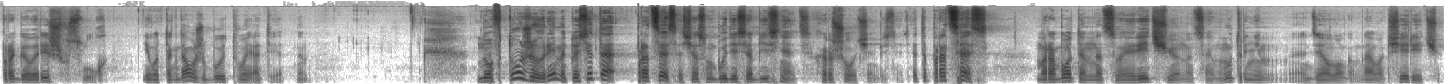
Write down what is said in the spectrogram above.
проговоришь вслух. И вот тогда уже будет твой ответ. Да? Но в то же время, то есть это процесс, а сейчас он будет здесь объяснять, хорошо очень объяснять. Это процесс. Мы работаем над своей речью, над своим внутренним э, диалогом, да, вообще речью.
